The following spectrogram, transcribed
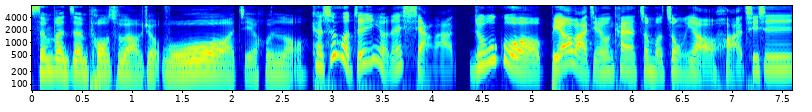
身份证 po 出来，我就哇，结婚了。可是我最近有在想啊，如果不要把结婚看得这么重要的话，其实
